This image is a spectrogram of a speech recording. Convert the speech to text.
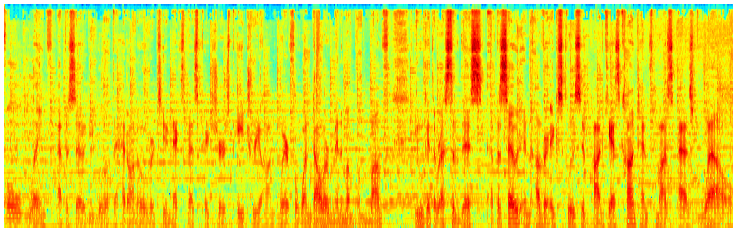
full length episode, you will have to head on over to Next Best Picture's Patreon, where for $1 minimum a month, you will get the rest of this episode and other exclusive podcast content from us as well.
